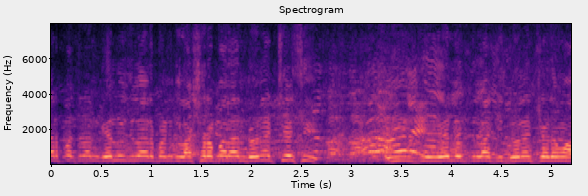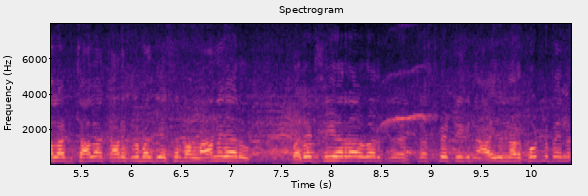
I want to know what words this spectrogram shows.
ఏర్పరచడానికి ఏలూరు జిల్లా ఏర్పడడానికి లక్ష రూపాయలు ఆయన డొనేట్ చేసి ఈ ఏలూరు జిల్లాకి డొనేట్ చేయడం అలాంటి చాలా కార్యక్రమాలు చేశారు. వాళ్ళ నాన్నగారు బడేటి శ్రీహర్రావు గారు ట్రస్ట్ పెట్టి ఐదున్నర కోట్ల పైన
